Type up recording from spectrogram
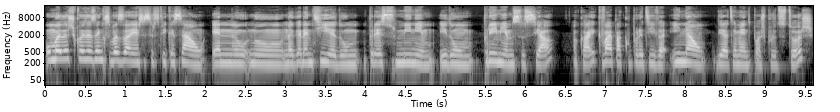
Uma das coisas em que se baseia esta certificação é no, no, na garantia de um preço mínimo e de um premium social, ok? Que vai para a cooperativa e não diretamente para os produtores.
